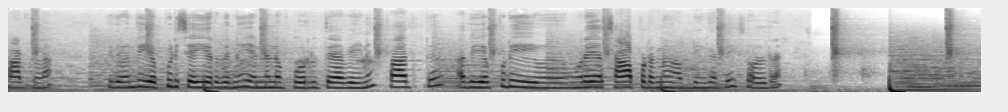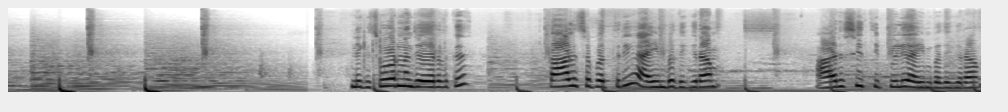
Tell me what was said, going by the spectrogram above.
காட்டலாம். இது வந்து எப்படி செய்கிறதுன்னு என்னென்ன பொருள் தேவைன்னு பார்த்துட்டு அது எப்படி முறையாக சாப்பிடணும் அப்படிங்கிறதையும் சொல்கிறேன் இன்றைக்கி சூரணம் செய்கிறதுக்கு தாளிச்ச பத்திரி ஐம்பது கிராம். அரிசி திப்பிலி ஐம்பது கிராம்.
